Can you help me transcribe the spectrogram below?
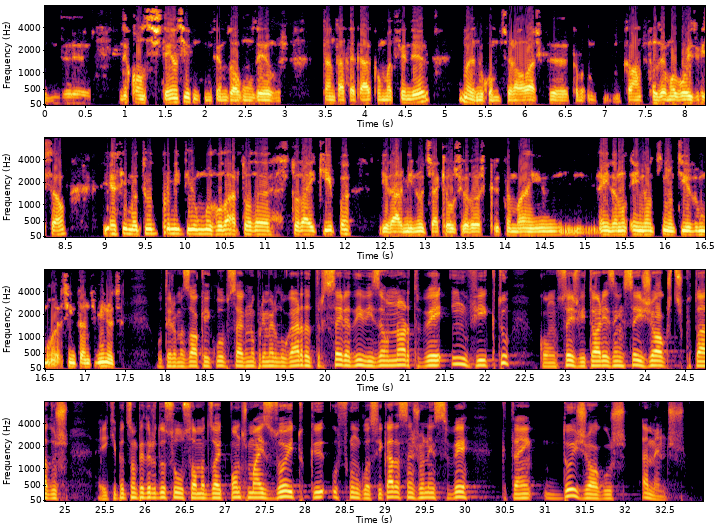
de, de consistência, cometemos alguns erros, tanto a atacar como a defender, mas no cômputo geral acho que acabamos de fazer uma boa exibição e acima de tudo permitiu-me rodar toda, toda a equipa e dar minutos àqueles jogadores que também ainda não, ainda não tinham tido assim tantos minutos. O Termas Hockey Clube segue no primeiro lugar da terceira divisão Norte B invicto, com seis vitórias em seis jogos disputados. A equipa de São Pedro do Sul soma 18 pontos, mais 8 que o segundo classificado, a São Joanense B, que tem dois jogos a menos.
